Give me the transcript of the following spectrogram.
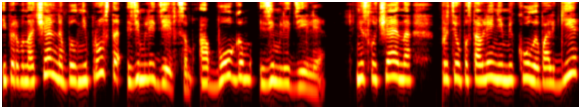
и первоначально был не просто земледельцем, а богом земледелия. Не случайно противопоставление Микулы Вальге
